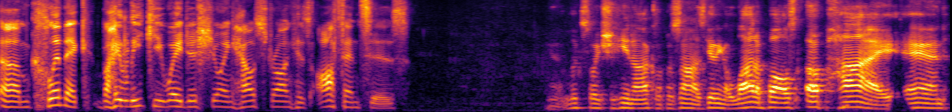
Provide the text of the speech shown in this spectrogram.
Um, clinic by Leaky Ki-wei just showing how strong his offense is. Yeah, it looks like Shahin Aklapassan is getting a lot of balls up high, and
